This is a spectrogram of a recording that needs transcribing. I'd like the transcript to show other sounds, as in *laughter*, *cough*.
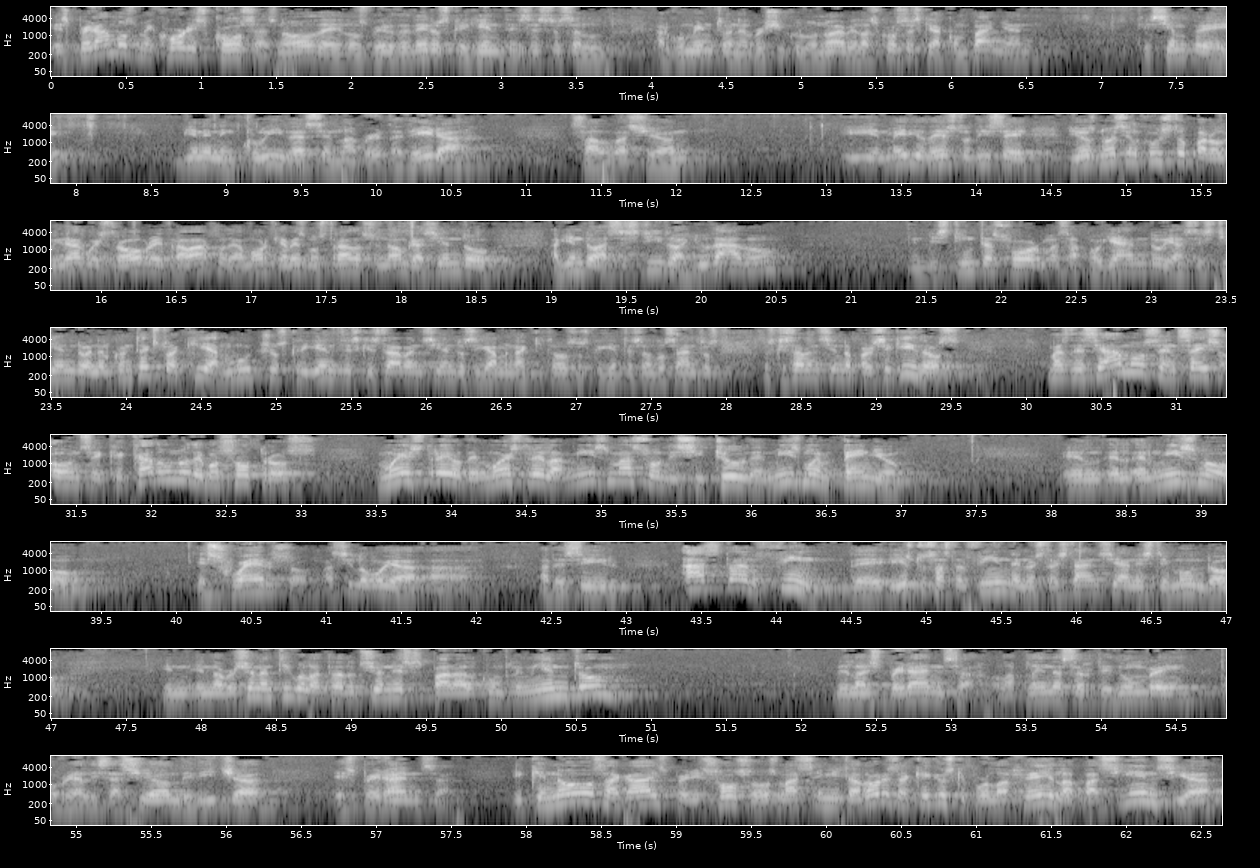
esperamos mejores cosas, ¿no? De los verdaderos creyentes. Eso es el argumento en el versículo 9. Las cosas que acompañan, que siempre vienen incluidas en la verdadera salvación. Y en medio de esto dice, Dios no es injusto para olvidar vuestra obra y trabajo de amor que habéis mostrado a su nombre, haciendo, habiendo asistido, ayudado en distintas formas, apoyando y asistiendo. En el contexto aquí a muchos creyentes que estaban siendo, se llaman aquí todos los creyentes son los santos, los que estaban siendo perseguidos, mas deseamos en 6.11 que cada uno de vosotros muestre o demuestre la misma solicitud, el mismo empeño, el, mismo esfuerzo, así lo voy a decir, hasta el fin, de, y esto es hasta el fin de nuestra estancia en este mundo. En, la versión antigua la traducción es para el cumplimiento de la esperanza, o la plena certidumbre o realización de dicha esperanza. Y que no os hagáis perezosos, mas imitadores aquellos que por la fe y la paciencia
